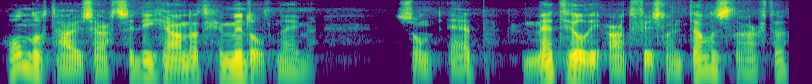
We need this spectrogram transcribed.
100 huisartsen die gaan dat gemiddeld nemen. Zo'n app met heel die artificial intelligence erachter,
